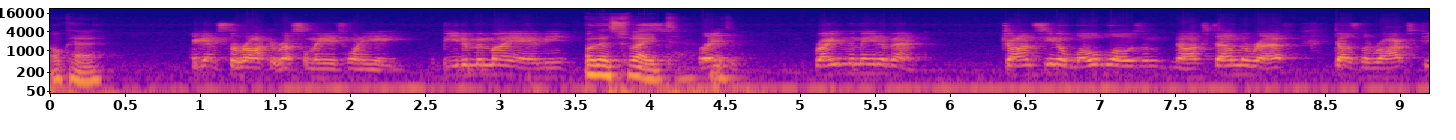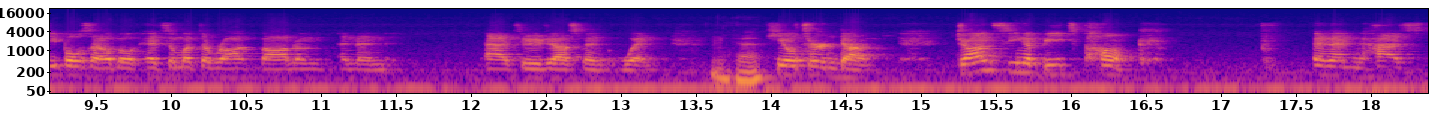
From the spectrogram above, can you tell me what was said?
Okay. against The Rock at WrestleMania 28. Beat him in Miami. Oh, that's right. Right, right in the main event. John Cena low blows him, knocks down the ref, does the Rock's people's elbow, hits him with the Rock bottom, and then attitude adjustment win. Okay. heel turn done. John Cena beats Punk, and then has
